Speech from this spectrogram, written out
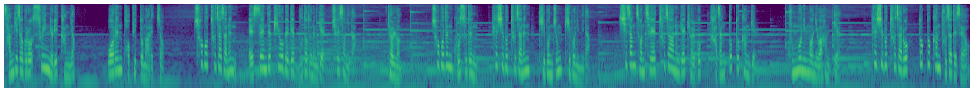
장기적으로 수익률이 강력. 워렌 버핏도 말했죠. 초보 투자자는 S&P 500에 묻어두는 게 최선이다. 결론. 초보든 고수든 패시브 투자는 기본 중 기본입니다. 시장 전체에 투자하는 게 결국 가장 똑똑한 길. 굿모닝 머니와 함께 패시브 투자로 똑똑한 부자 되세요.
